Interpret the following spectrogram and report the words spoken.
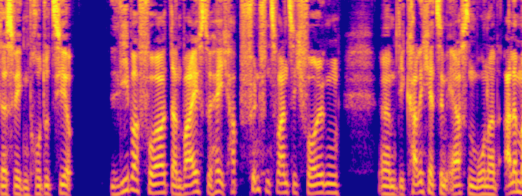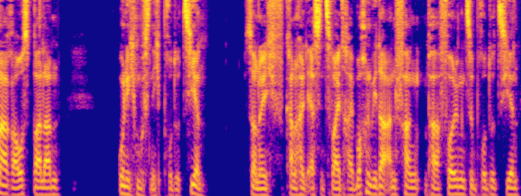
deswegen produziere lieber vor, dann weißt du, hey, ich habe 25 Folgen, ähm, die kann ich jetzt im ersten Monat alle mal rausballern und ich muss nicht produzieren, sondern ich kann halt erst in zwei, drei Wochen wieder anfangen, ein paar Folgen zu produzieren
